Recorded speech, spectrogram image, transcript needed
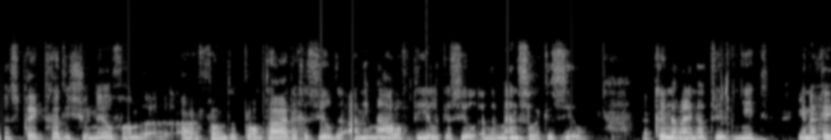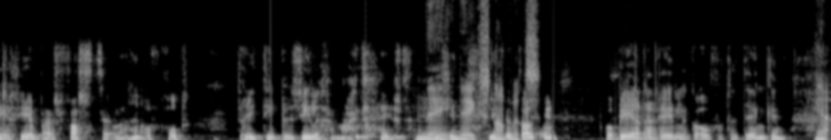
Men spreekt traditioneel van de, eh, van de plantaardige ziel, de animale of dierlijke ziel en de menselijke ziel. Dat kunnen wij natuurlijk niet in een reageerbuis vaststellen, hè, of God drie typen zielen gemaakt heeft. Nee, ik snap het. alleen proberen daar redelijk over te denken. Ja.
